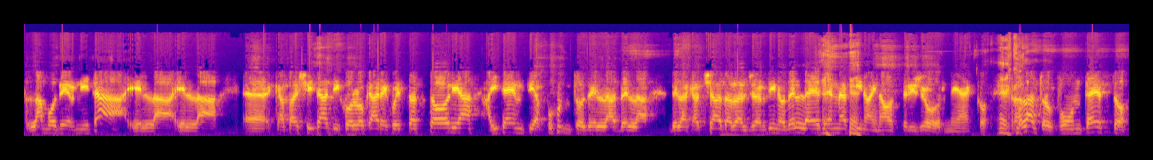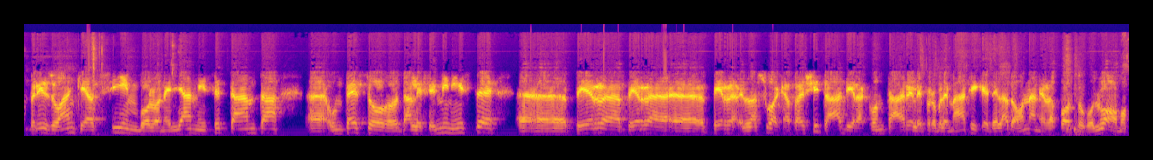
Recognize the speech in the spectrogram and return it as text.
la modernità e la, e la eh, capacità di collocare questa storia ai tempi appunto della, della, della cacciata dal giardino dell'Eden fino ai nostri giorni. Ecco. ecco. Tra l'altro fu un testo preso anche a simbolo negli anni 70, eh, un testo dalle femministe eh, per, per, eh, per la sua capacità di raccontare le problematiche della donna nel rapporto con l'uomo.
